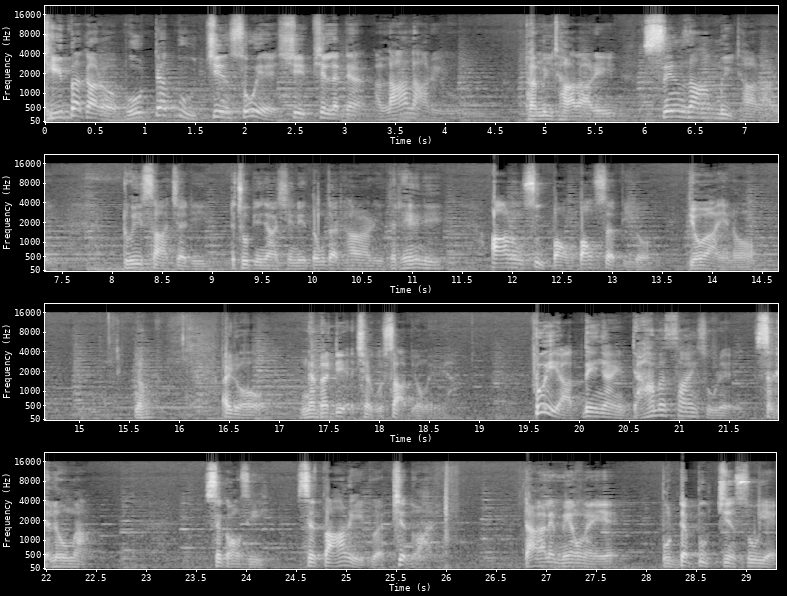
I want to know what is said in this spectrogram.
ဒီဘက်ကတော့ဘိုးတက်ပူကျင်ဆိုးရဲ့ရှေ့ဖြစ်လက်တန့်အလားအလာတွေကိုဖမ်းမိထားတာတွေစဉ်းစားမိထားတာတွေတွေးစာချက်တွေတချို့ပညာရှင်တွေသုံးသပ်ထားတာတွေသတင်းတွေအားလုံးစုပေါင်းပေါင်းဆက်ပြီးတော့ပြောရရင်တော့ နော်အဲ့တော့နံပါတ်1အချက်ကိုစပြောမယ်ဗျာတွေ့ရတင်ကြရင်ဓာမဆိုင်ဆိုတဲ့စကလုံးကစစ်ကောင်စီစစ်သားတွေအတွက်ဖြစ်သွားတယ်ဒါကလည်းမင်းအောင်လှိုင်ရဲ့ဗုဒ္ဓပုကျင်ဆိုးရဲ့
